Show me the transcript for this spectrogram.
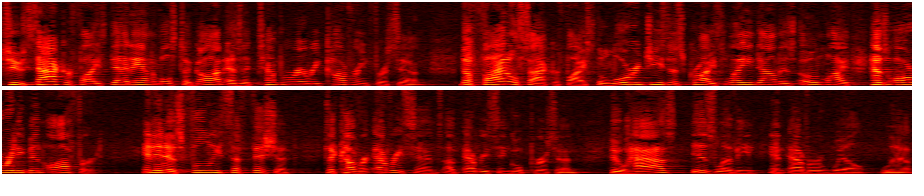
to sacrifice dead animals to God as a temporary covering for sin. The final sacrifice, the Lord Jesus Christ laying down his own life, has already been offered, and it is fully sufficient to cover every sin of every single person who has, is living, and ever will live.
